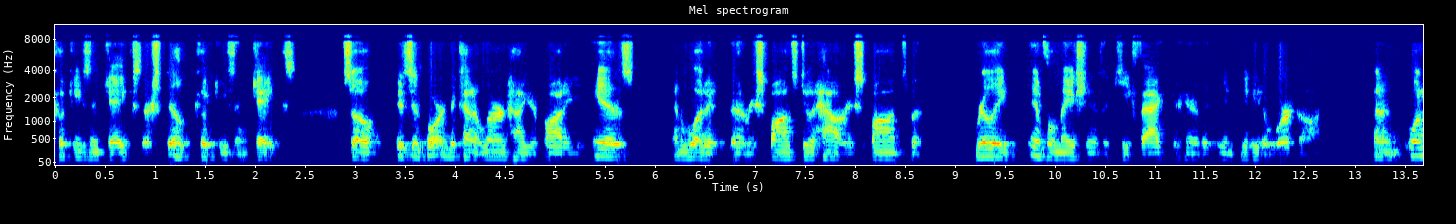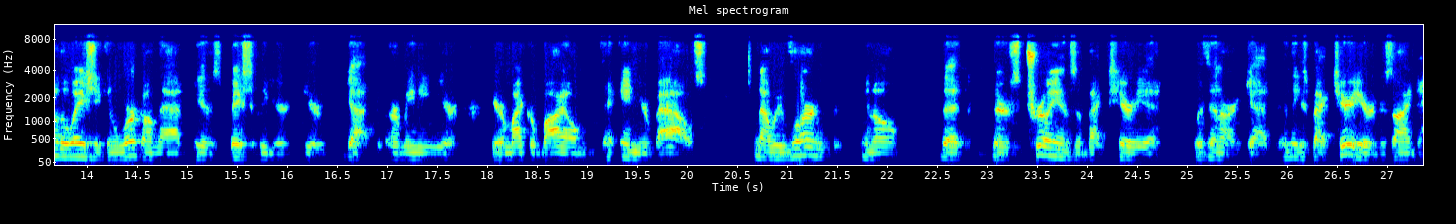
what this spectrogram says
cookies and cakes, they're still cookies and cakes. So it's important to kind of learn how your body is and what it uh, responds to and how it responds. But really, inflammation is a key factor here that you, you need to work on. And one of the ways you can work on that is basically your your gut, or meaning your your microbiome in your bowels. Now we've learned, you know, that there's trillions of bacteria within our gut, and these bacteria are designed to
